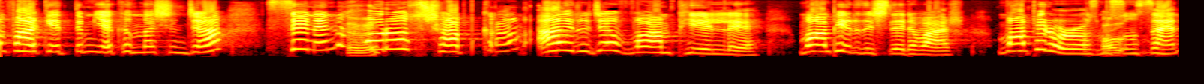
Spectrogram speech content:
an fark ettim yakınlaşınca. Senin Evet. horoz şapkan ayrıca vampirli. Vampir dişleri var. Vampir horoz musun sen?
